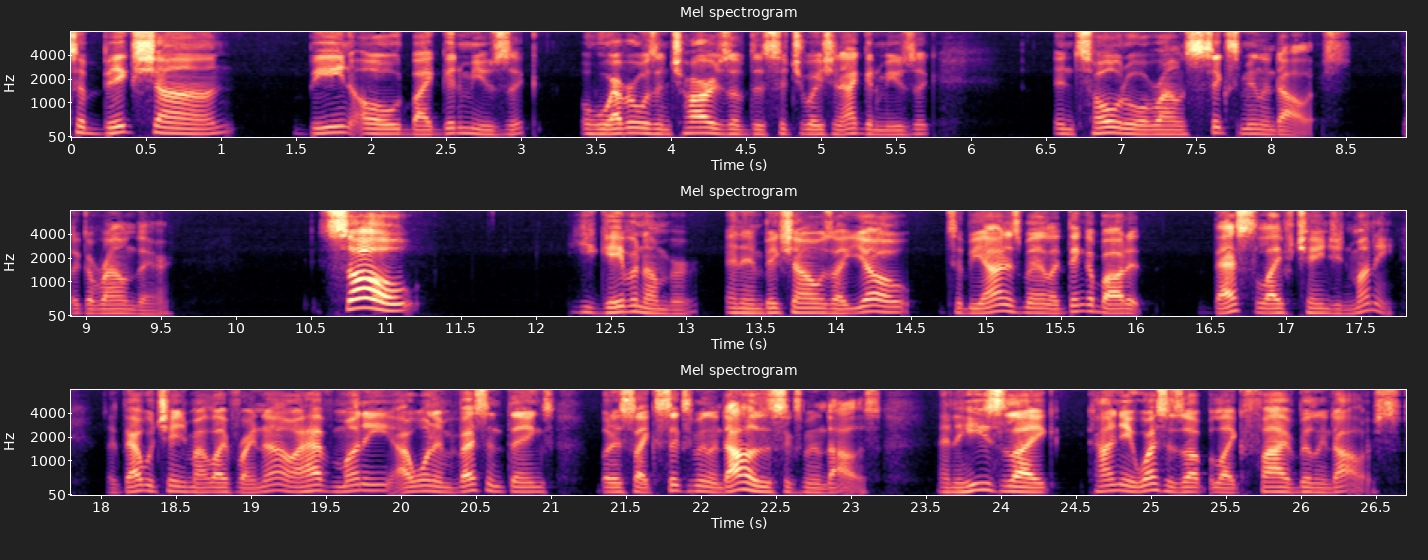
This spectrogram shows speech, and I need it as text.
to big sean being owed by good music or whoever was in charge of the situation at good music in total around six million dollars like around there so he gave a number, and then Big Sean was like, "Yo, to be honest, man, like think about it. That's life changing money. Like that would change my life right now. I have money. I want to invest in things, but it's like six million dollars is six million dollars." And he's like, Kanye West is up like five billion dollars.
